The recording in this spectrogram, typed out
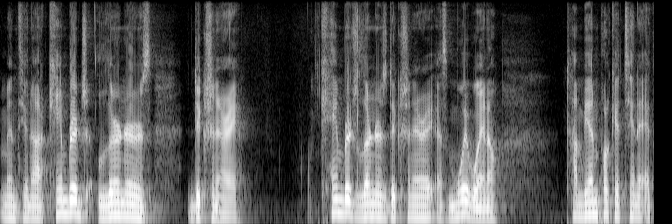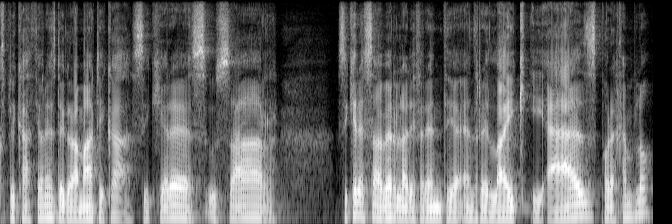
mencionar Cambridge Learners Dictionary. Cambridge Learners Dictionary es muy bueno también porque tiene explicaciones de gramática. Si quieres usar, si quieres saber la diferencia entre like y as, por ejemplo,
